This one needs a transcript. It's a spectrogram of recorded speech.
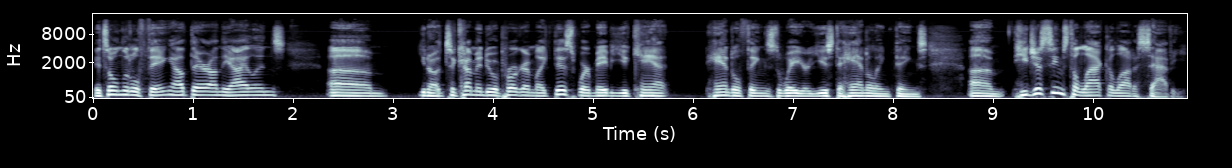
its own little thing out there on the islands. Um, you know, to come into a program like this where maybe you can't handle things the way you're used to handling things. Um, he just seems to lack a lot of savvy,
